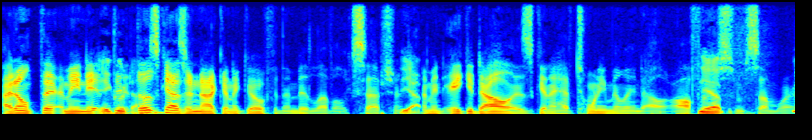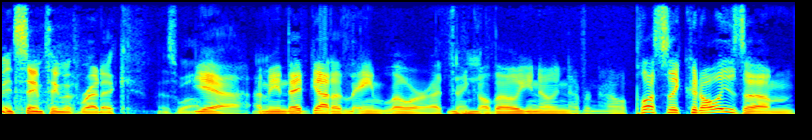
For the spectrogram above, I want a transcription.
I don't think. I mean, it, those guys are not going to go for the mid-level exception. Yep. I mean, Iguodala is going to have twenty million dollar offers yep. from somewhere. I mean, same thing with Redick as well. Yeah. I mean, they've got to aim lower. I think, mm-hmm. although you know, you never know. Plus, they could always um,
